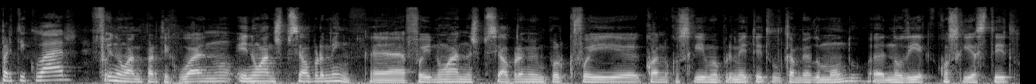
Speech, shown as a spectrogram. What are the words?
particular. Foi num ano particular e num ano especial para mim. Uh, foi num ano especial para mim porque foi uh, quando consegui o meu primeiro título de campeão do mundo, uh, no dia que consegui esse título.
